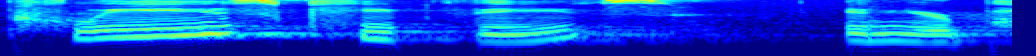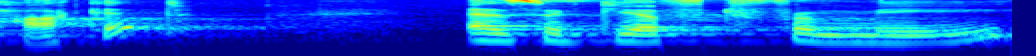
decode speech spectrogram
Please keep these in your pocket as a gift from me,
